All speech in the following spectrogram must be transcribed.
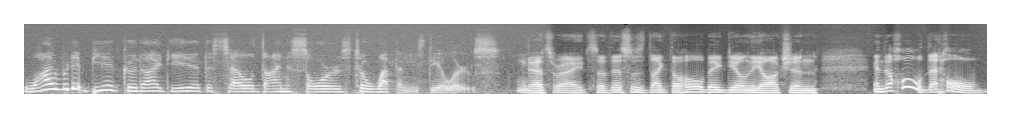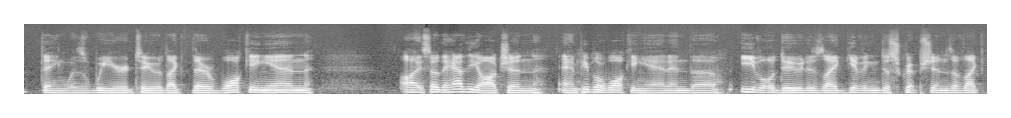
why would it be a good idea to sell dinosaurs to weapons dealers. That's right. So this is like the whole big deal in the auction, and the whole that whole thing was weird too. Like they're walking in. Uh, so they have the auction, and people are walking in, and the evil dude is like giving descriptions of like,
